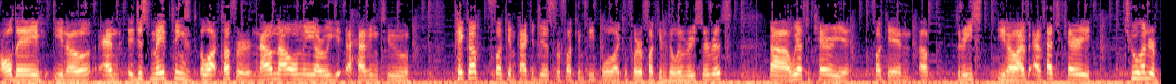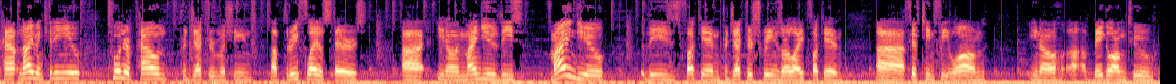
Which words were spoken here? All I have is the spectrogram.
all day, you know, and it just made things a lot tougher. Now, not only are we having to pick up fucking packages for fucking people, like for a fucking delivery service, uh, we have to carry it fucking up three. You know, I've I've had to carry 200 pound. Not even kidding you. 200 pound projector machines up three flight of stairs. Uh, you know, and mind you, these, mind you, these fucking projector screens are like fucking uh, 15 feet long. You know, a big long tube.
